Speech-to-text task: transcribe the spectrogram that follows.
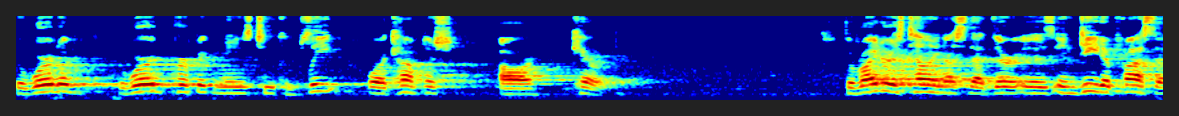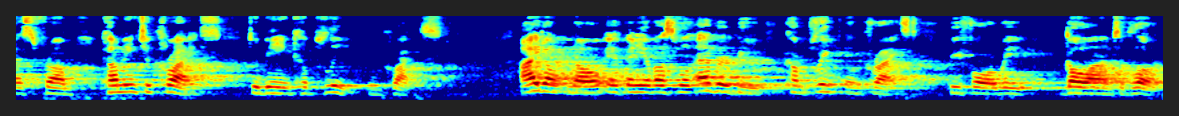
The word of the word perfect means to complete or accomplish our character. The writer is telling us that there is indeed a process from coming to Christ to being complete in Christ. I don't know if any of us will ever be complete in Christ before we go on to glory.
